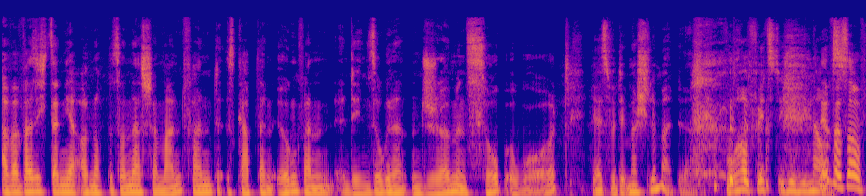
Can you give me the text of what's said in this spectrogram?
aber was ich dann ja auch noch besonders charmant fand, es gab dann irgendwann den sogenannten German Soap Award. Ja, es wird immer schlimmer. Dirk. Worauf willst du hier hinaus? Ja, pass auf.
